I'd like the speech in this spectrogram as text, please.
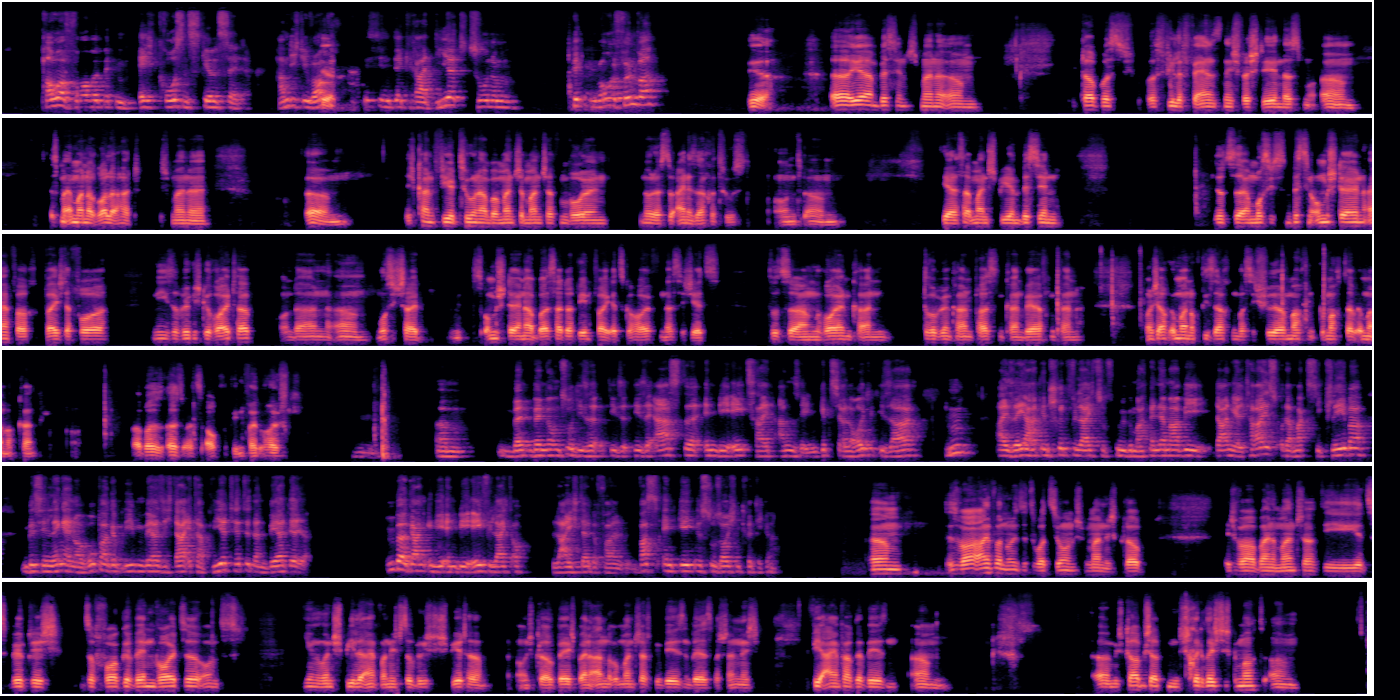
Power Forward mit einem echt großen Skillset. Haben dich die Rockets ja. ein bisschen degradiert zu einem Pick and Roll Fünfer? Ja. Äh, ja, ein bisschen. Ich meine, ähm, ich glaube, was, was viele Fans nicht verstehen, dass, ähm, dass man immer eine Rolle hat. Ich meine, ähm, ich kann viel tun, aber manche Mannschaften wollen nur, dass du eine Sache tust. Und ähm, ja, das hat mein Spiel ein bisschen, sozusagen muss ich es ein bisschen umstellen, einfach weil ich davor nie so wirklich gereut habe. Und dann ähm, muss ich halt umstellen, aber es hat auf jeden Fall jetzt geholfen, dass ich jetzt sozusagen rollen kann, dribbeln kann, passen kann, werfen kann. Und ich auch immer noch die Sachen, was ich früher machen, gemacht habe, immer noch kann. Aber also hat auch auf jeden Fall geholfen. Ähm, wenn, wenn wir uns so diese, diese, diese erste NBA-Zeit ansehen, gibt es ja Leute, die sagen, hm, Isaiah hat den Schritt vielleicht zu früh gemacht. Wenn der mal wie Daniel Theiss oder Maxi Kleber ein bisschen länger in Europa geblieben wäre, sich da etabliert hätte, dann wäre der Übergang in die NBA vielleicht auch leichter gefallen. Was entgegnest du solchen Kritikern? Ähm, es war einfach nur eine Situation. Ich meine, ich glaube, ich war bei einer Mannschaft, die jetzt wirklich sofort gewinnen wollte und jüngeren Spiele einfach nicht so wirklich gespielt haben. Und ich glaube, wäre ich bei einer anderen Mannschaft gewesen, wäre es wahrscheinlich viel einfacher gewesen. Ähm, ähm, ich glaube, ich habe einen Schritt richtig gemacht. Ähm,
